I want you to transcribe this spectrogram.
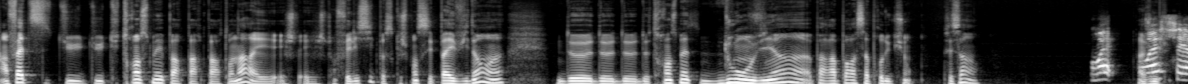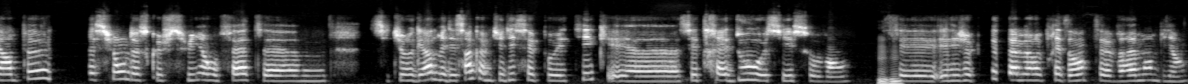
en fait, tu, tu, tu, transmets par, par, par ton art et, je, t'en félicite parce que je pense que c'est pas évident hein, de, de, de, de, transmettre d'où on vient par rapport à sa production. C'est ça hein? Ouais, ah, ouais c'est un peu de ce que je suis en fait. Euh, si tu regardes mes dessins, comme tu dis, c'est poétique et euh, c'est très doux aussi souvent. Mhm. Et je pense que ça me représente vraiment bien.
